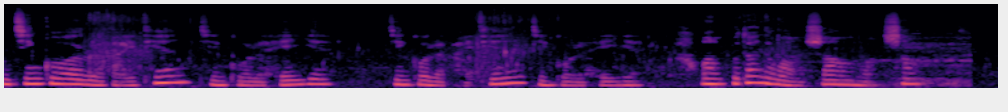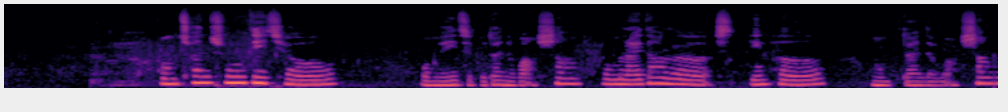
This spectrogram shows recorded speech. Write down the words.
你经过了白天，经过了黑夜。经过了白天，经过了黑夜，往不断的往上，往上。我们穿出地球，我们一直不断的往上。我们来到了银河，我们不断的往上，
